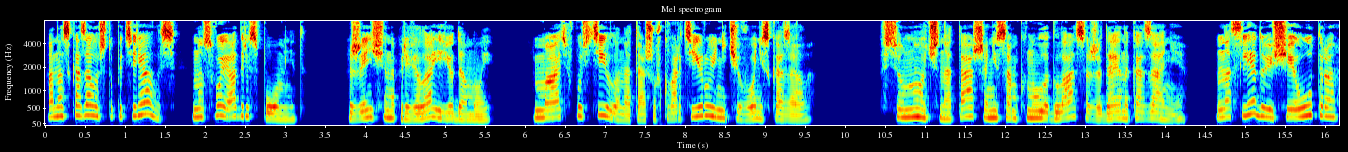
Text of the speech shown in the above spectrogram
Она сказала, что потерялась, но свой адрес помнит. Женщина привела ее домой. Мать впустила Наташу в квартиру и ничего не сказала. Всю ночь Наташа не сомкнула глаз, ожидая наказания. На следующее утро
